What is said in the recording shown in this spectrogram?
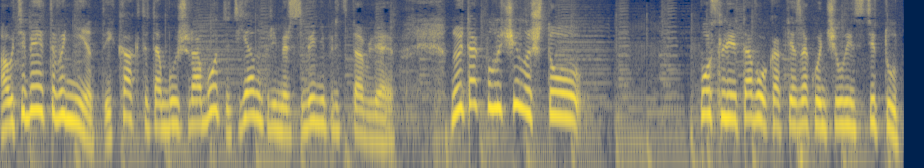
А у тебя этого нет. И как ты там будешь работать, я, например, себе не представляю. Ну и так получилось, что после того, как я закончила институт,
